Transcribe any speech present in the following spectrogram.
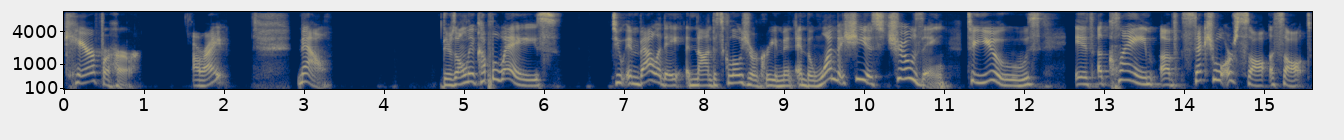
care for her. All right. Now, there's only a couple of ways to invalidate a non disclosure agreement. And the one that she is choosing to use is a claim of sexual assault, assault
